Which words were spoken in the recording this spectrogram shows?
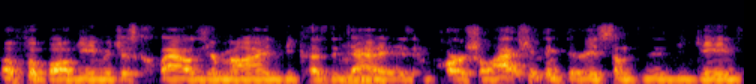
a football game. It just clouds your mind because the data mm-hmm. is impartial. I actually think there is something to be gained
